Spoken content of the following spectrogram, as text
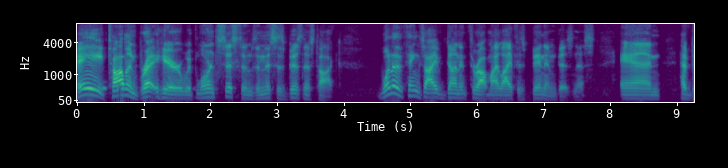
Hey, Tom and Brett here with Lawrence Systems, and this is Business Talk. One of the things I've done throughout my life has been in business and have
